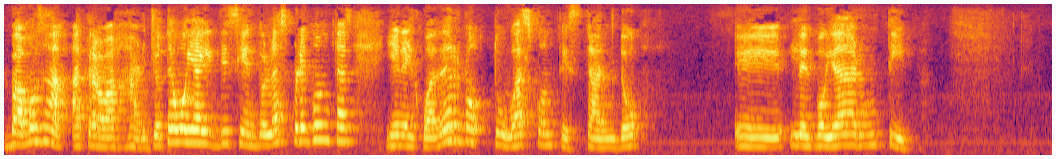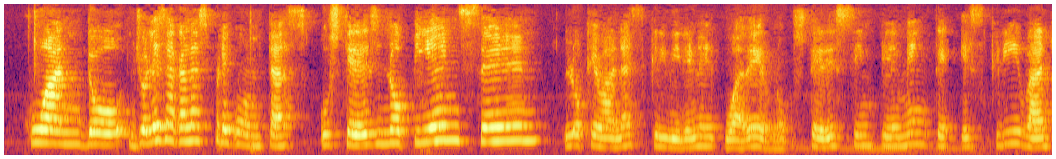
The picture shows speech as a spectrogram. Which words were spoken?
vamos a, trabajar. Yo te voy a ir diciendo las preguntas y en el cuaderno tú vas contestando. Eh, les voy a dar un tip. Cuando yo les haga las preguntas, ustedes no piensen lo que van a escribir en el cuaderno. Ustedes simplemente escriban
